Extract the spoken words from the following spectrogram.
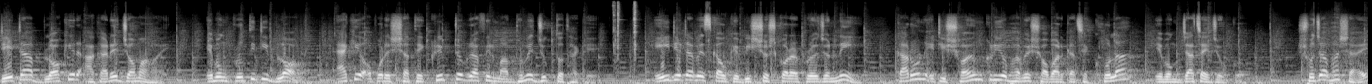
ডেটা ব্লকের আকারে জমা হয়। এবং প্রতিটি ব্লক একে অপরের সাথে ক্রিপ্টোগ্রাফির মাধ্যমে যুক্ত থাকে। এই ডেটাবেস কাউকে বিশ্বাস করার প্রয়োজন নেই, কারণ এটি স্বয়ংক্রিয়ভাবে সবার কাছে খোলা এবং যাচাইযোগ্য। সোজা ভাষায়,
